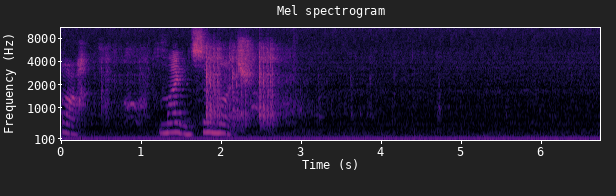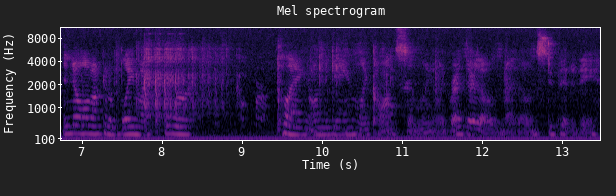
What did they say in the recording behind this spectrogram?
Ah, So much. And no, I'm not gonna blame my poor playing on the game like constantly. Like right there, that was my own stupidity.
